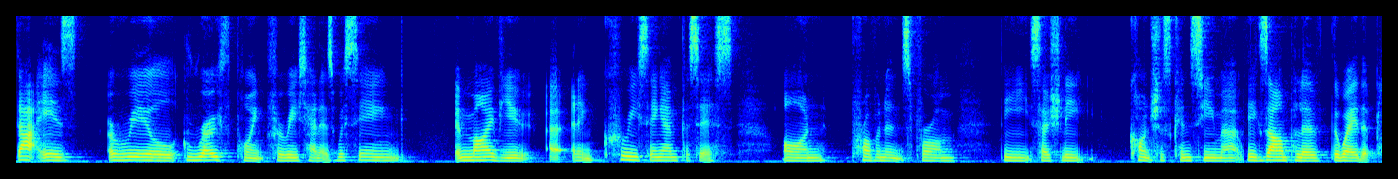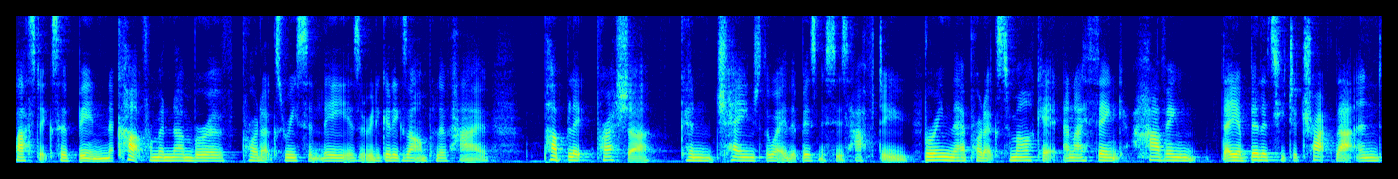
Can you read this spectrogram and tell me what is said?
that is a real growth point for retailers. We're seeing, in my view, a, an increasing emphasis on provenance from the socially conscious consumer. The example of the way that plastics have been cut from a number of products recently is a really good example of how public pressure can change the way that businesses have to bring their products to market. And I think having the ability to track that and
